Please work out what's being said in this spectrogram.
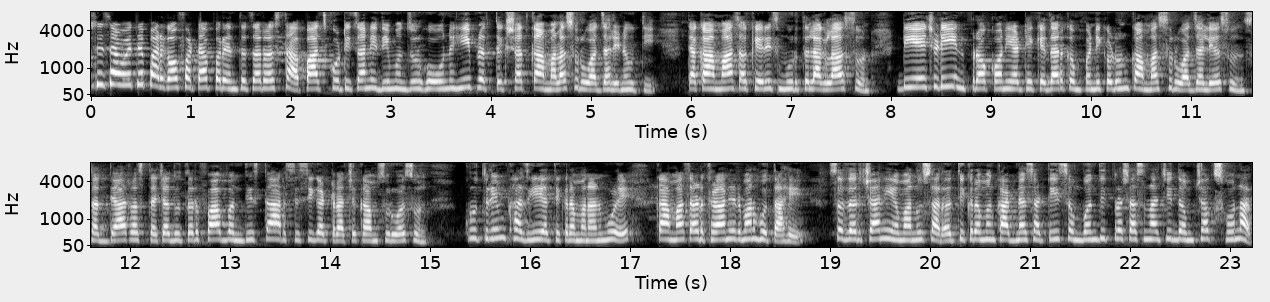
भोसे ते पारगाव फाटापर्यंतचा रस्ता पाच कोटीचा निधी मंजूर होऊनही प्रत्यक्षात कामाला सुरुवात झाली नव्हती. त्या कामास अखेरीस मुहूर्त लागला असून डीएचडी इन्फ्राकॉन या ठेकेदार कंपनीकडून कामास सुरुवात झाली असून सध्या रस्त्याच्या दुतर्फा बंदिस्त आरसीसी गटराचे काम सुरू असून कृत्रिम खाजगी अतिक्रमणांमुळे कामास अडथळा निर्माण होत आहे. सदरच्या नियमानुसार अतिक्रमण काढण्यासाठी संबंधित प्रशासनाची दमछाक होणार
